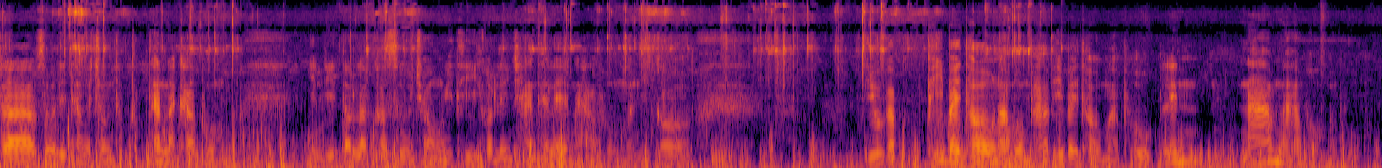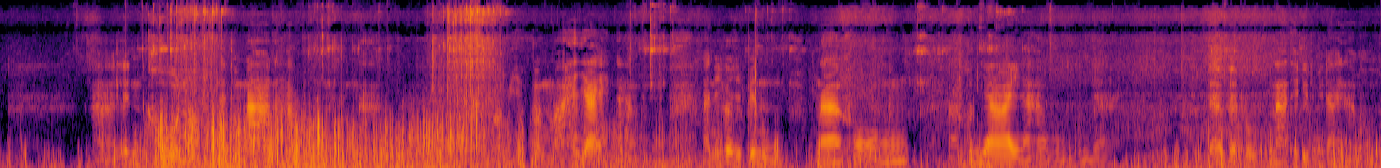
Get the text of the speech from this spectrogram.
ครับ สวัสดีท่านผู้ชมทุกทท่านนะครับ ผมยินดีต้อนรับเข้าสู่ช่องวิถีคนเลี้ยงช้างไทยแลนด์นะครับ ผมวันนี้ก็ อยู่กับพี่ใบทองนะผมพาพี่ใบทองมาผูกเล่นน้ำนะครับผมมาผูกเล่นโคลนในทุ่งนานะครับในทุ่งนาก็มีต้นไม้ใหญ่นะครับ อันนี้ก็จะเป็นนาของคุณยายนะครับผมคุณยายแต่ไปผูกนาที่อื่นไม่ได้นะครับ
